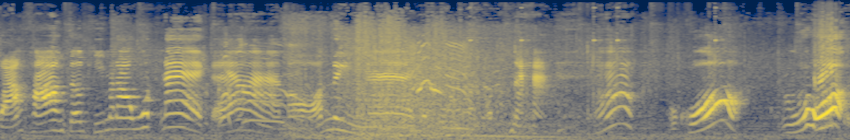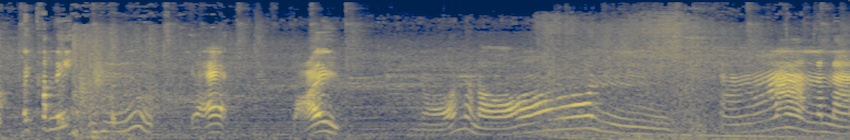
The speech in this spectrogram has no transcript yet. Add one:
ขวางทางเจอขีมนาวุธแน่แกหนอนหนี่งแน่นะอ่โอ้โหโอ้โหไอ้คันนี้อื้อหือแกไปหนอนนะหนอนอ่านั่นนะ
